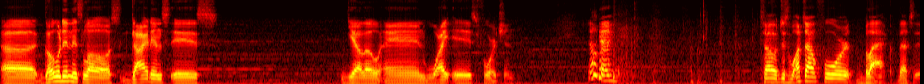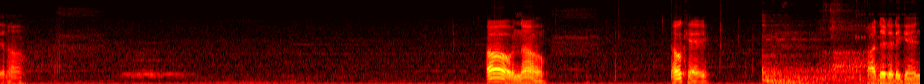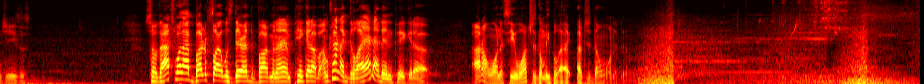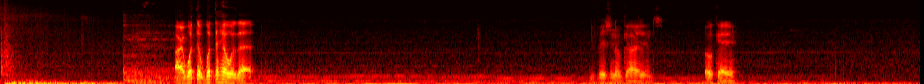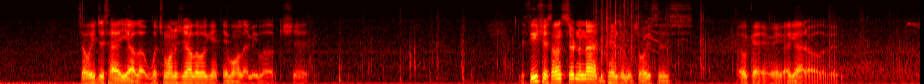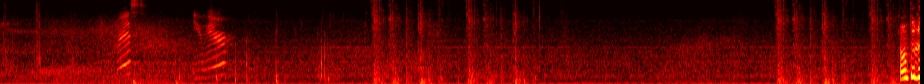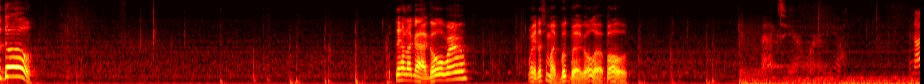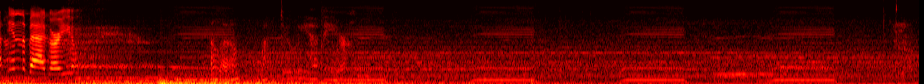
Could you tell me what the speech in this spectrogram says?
Uh, golden is lost. Guidance is yellow, and white is fortune. Okay. So just watch out for black. That's it, huh? Oh no. Okay. I did it again, Jesus. So that's why that butterfly was there at the bottom and I didn't pick it up. I'm kind of glad I didn't pick it up. I don't want to see watch is gonna be black. I just don't want to do. All right, what the what the hell was that? Vision of guidance. Okay. So we just had yellow. Which one is yellow again? It won't let me look. Shit. The future is uncertain or not. It depends on the choices. Okay, I got all of it. Chris? You here? Come through the door! What the hell I gotta go around? Wait, that's in my book bag. Hold up. Oh. Bag's here. Where are you? You're not in the bag, are you?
